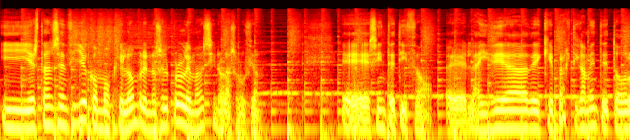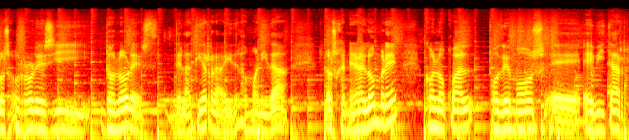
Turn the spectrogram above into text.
Y es tan sencillo como que el hombre no es el problema, sino la solución. Eh, sintetizo eh, la idea de que prácticamente todos los horrores y dolores de la Tierra y de la humanidad los genera el hombre, con lo cual podemos evitar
